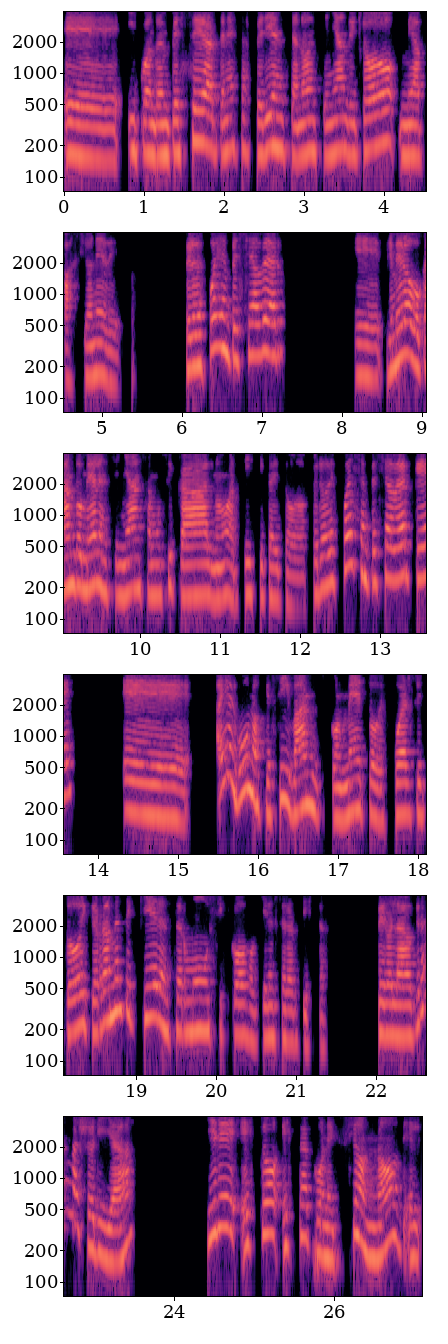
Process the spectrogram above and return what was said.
Eh, y cuando empecé a tener esta experiencia, ¿no? Enseñando y todo, me apasioné de eso. Pero después empecé a ver, eh, primero abocándome a la enseñanza musical, ¿no? Artística y todo, pero después empecé a ver que eh, hay algunos que sí van con método, esfuerzo y todo, y que realmente quieren ser músicos o quieren ser artistas pero la gran mayoría quiere esto, esta conexión, ¿no? El,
